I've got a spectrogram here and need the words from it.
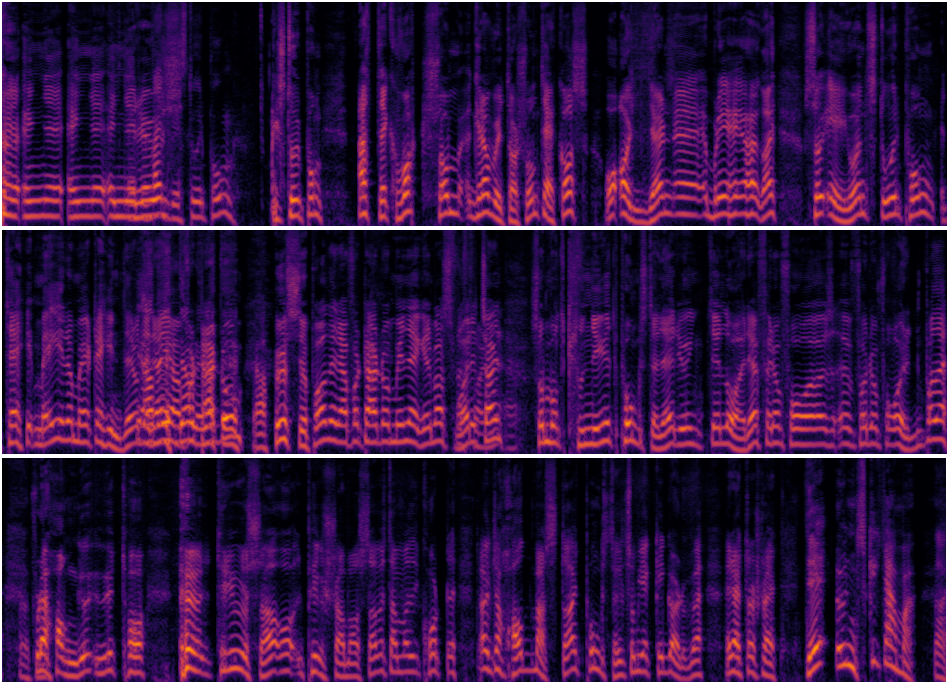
en, en, en En raus veldig stor pung. En stor pung. Etter hvert som gravitasjonen tar oss, og alderen eh, blir høy- høyere, så er jo en stor pung til, mer og mer til hinder. Og Ja, det det- har jeg du fortalt rett i. om. Ja. Husker på det jeg fortalte om min egen bestefar, ikke sant? som måtte knyte pungstellet rundt låret for å, få, for å få orden på det. For det hang jo ut av truser og pysjamaser hvis de hadde kort. De hadde mest av et pungstell som gikk i gulvet, rett og slett. Det ønsker ikke jeg meg. Nei.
